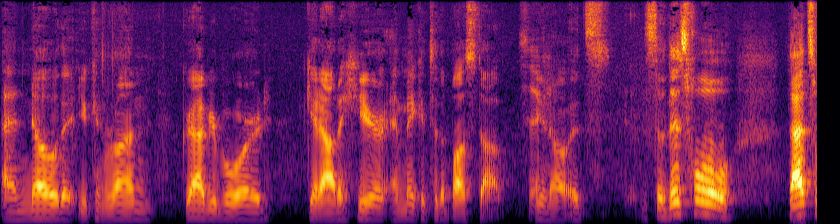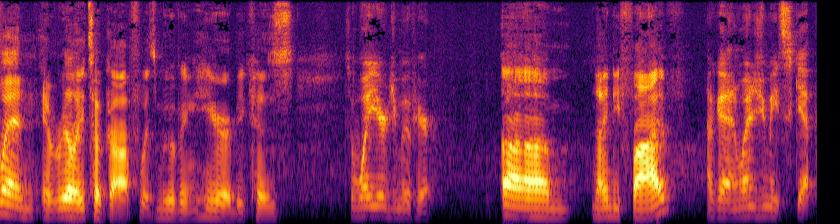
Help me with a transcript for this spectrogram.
and know that you can run, grab your board, get out of here and make it to the bus stop. Sick. You know, it's so this whole that's when it really took off was moving here because So what year did you move here? um 95, Okay, and when did you meet Skip?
